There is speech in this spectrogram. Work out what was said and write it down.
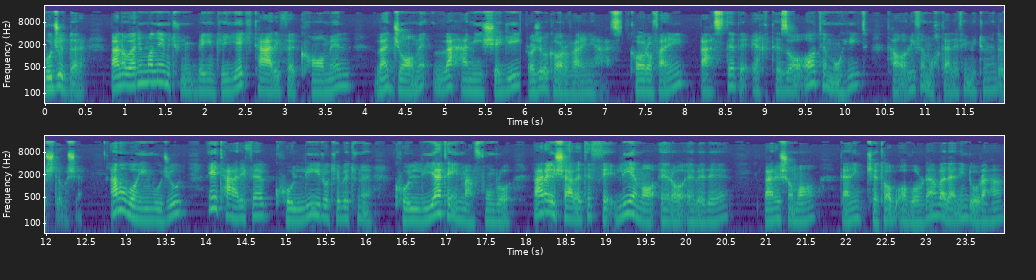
وجود داره. بنابراین ما نمی‌تونیم بگیم که یک تعریف کامل و جامع و همیشگی راجع به کارآفرینی هست. کارآفرینی بسته به اقتضاعات محیط تعاریف مختلفی می‌تونه داشته باشه. اما با این وجود یه تعریف کلی رو که بتونه کلیت این مفهوم رو برای شرایط فعلی ما ارائه بده برای شما در این کتاب آوردم و در این دوره هم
